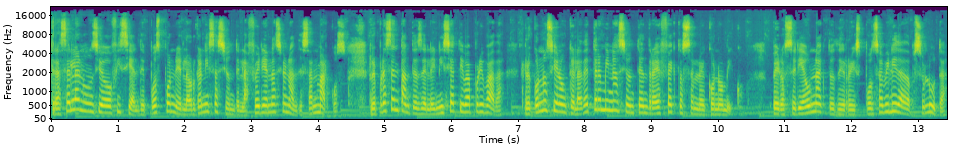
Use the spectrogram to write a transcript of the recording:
Tras el anuncio oficial de posponer la organización de la Feria Nacional de San Marcos, representantes de la iniciativa privada reconocieron que la determinación tendrá efectos en lo económico, pero sería un acto de irresponsabilidad absoluta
